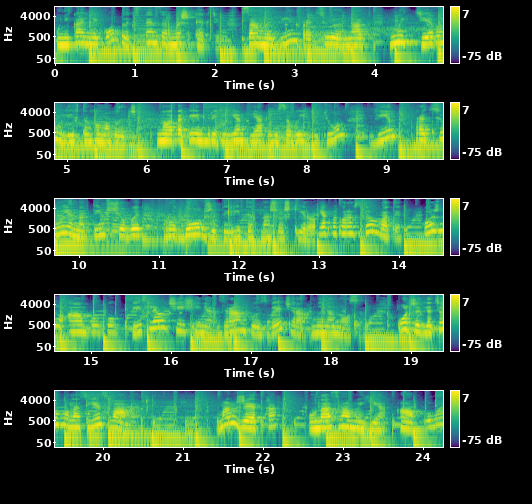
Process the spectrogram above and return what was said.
Унікальний комплекс Tensor Mesh Active. Саме він працює над миттєвим ліфтингом обличчя. Ну а такий інгредієнт, як лісовий тютюн, він працює над тим, щоб продовжити ліфтинг нашої шкіри. Як використовувати кожну ампулку після очищення зранку і з вечора ми наносимо. Отже, для цього у нас є з вами манжетка, у нас з вами є ампула,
